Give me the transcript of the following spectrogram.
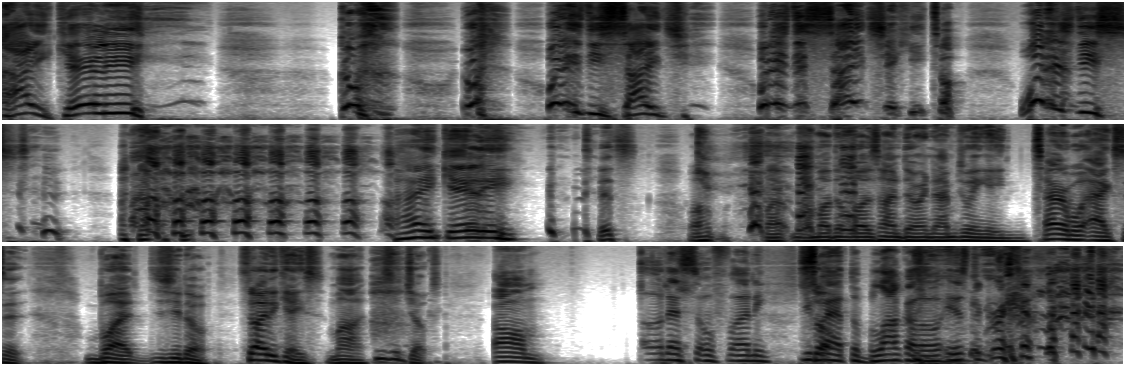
Hi, Kelly. Come. What, what is this side? Chick? What is this side chick he talk? What is this? Hi, Kelly. That's, well, my, my mother-in-law is Honduran. and I'm doing a terrible accent, but you know. So, in any case, ma, these are jokes. Um, oh, that's so funny. You're So- gonna have to block her on Instagram.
